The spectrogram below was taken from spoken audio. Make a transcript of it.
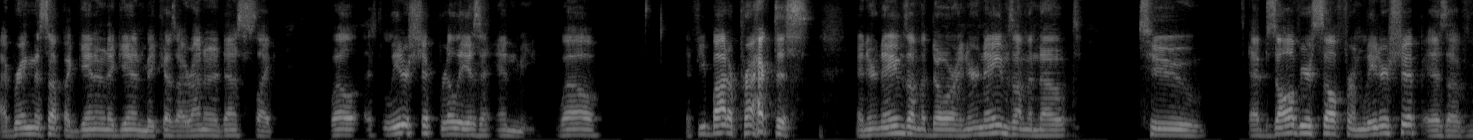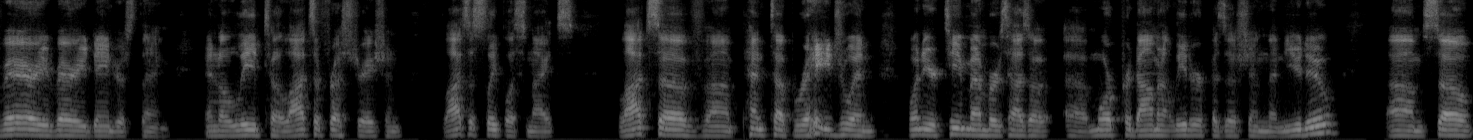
I bring this up again and again because I run into dentists like, well, leadership really isn't in me. Well, if you bought a practice and your name's on the door and your name's on the note to absolve yourself from leadership is a very very dangerous thing. And it'll lead to lots of frustration lots of sleepless nights lots of um, pent up rage when one of your team members has a, a more predominant leader position than you do. Um, so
